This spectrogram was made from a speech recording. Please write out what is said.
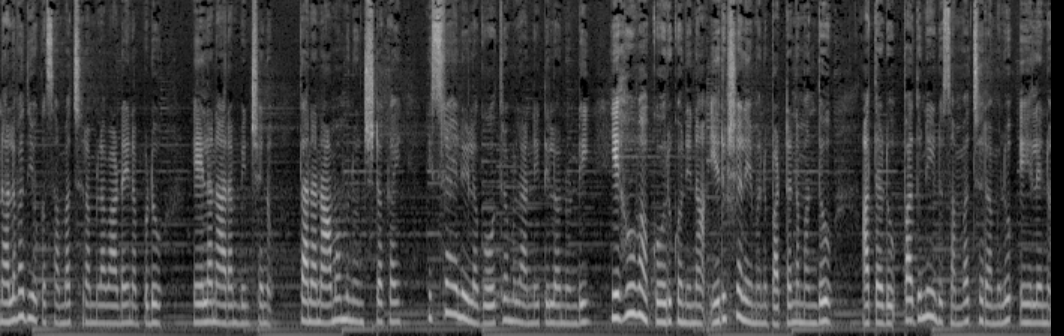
నలవది ఒక సంవత్సరంల వాడైనప్పుడు ఏలనారంభించెను. తన నామము నుంచుటకై ఇస్రాయేలీల గోత్రములన్నిటిలో నుండి యహోవా కోరుకొనిన ఎరుషలేమను పట్టణమందు అతడు పదునేడు సంవత్సరములు ఏలెను.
